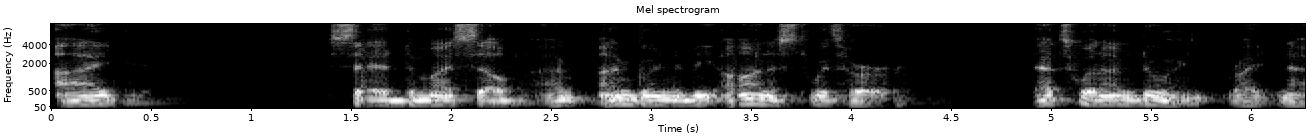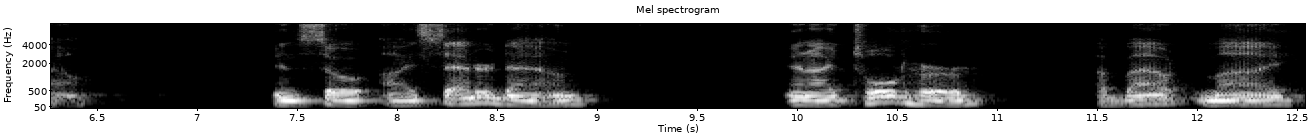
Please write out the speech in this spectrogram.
I said to myself, I'm, I'm going to be honest with her. That's what I'm doing right now. And so I sat her down and I told her about my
